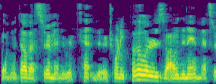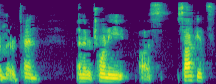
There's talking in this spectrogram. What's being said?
from Adav Esrim, and there were 10, there were 20 pillars. Vavadanem Esrim, there were 10, and there were 20 uh, sockets.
